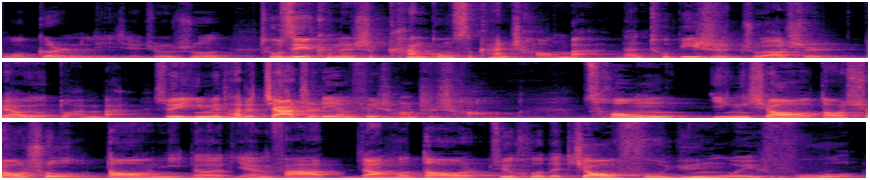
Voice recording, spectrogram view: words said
我个人理解就是说 to C 可能是看公司看长板，但 to B 是主要是不要有短板，所以因为它的价值链非常之长，从营销到销售到你的研发，然后到最后的交付、运维、服务。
